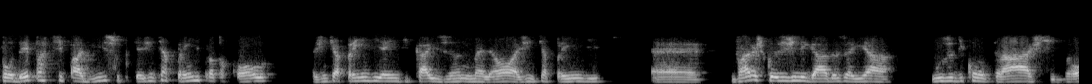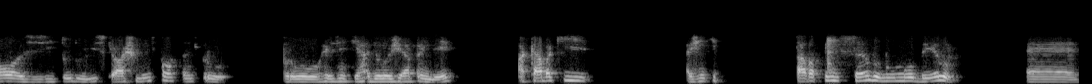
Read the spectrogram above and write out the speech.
poder participar disso, porque a gente aprende protocolo, a gente aprende a indicar exame melhor, a gente aprende é, várias coisas ligadas aí a uso de contraste, doses e tudo isso, que eu acho muito importante para o residente de radiologia aprender. Acaba que a gente estava pensando num modelo, é,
